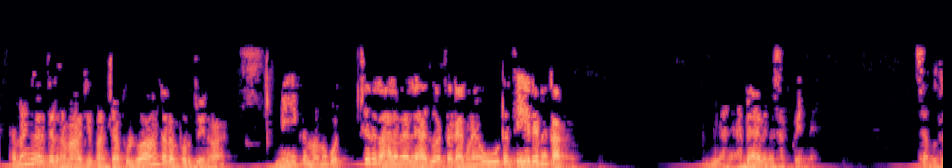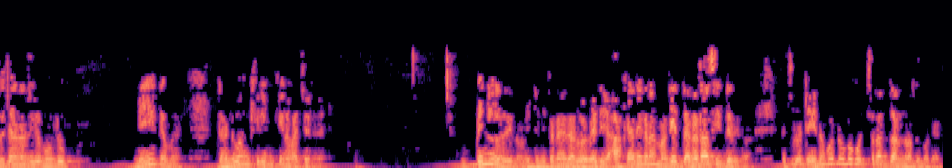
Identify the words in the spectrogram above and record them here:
තමන්ගේ වැරද්දට සමාජීය පංචා පුළුවන් තරම් පුරුදු වෙනවා. මේක මම කොච්චර ගහලා බැලලා හැදුවත් වැඩක් නැහැ ඌට තේරෙනකම්. හැබැයි වෙනසක් වෙන්නේ නැහැ. සබුදුජානකගේ මුළු මේකම දඬුවම් කිරීම කියන වචනේ. පෙන්වලා දෙනවා. මෙන්න මෙතන දරුවා වැඩි ආකයන් එක නම් මගේ දැනට සිද්ධ වෙනවා. ඒකට එනකොට ඔබ කොච්චරක් දන්නවද ඔබ ගැන?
